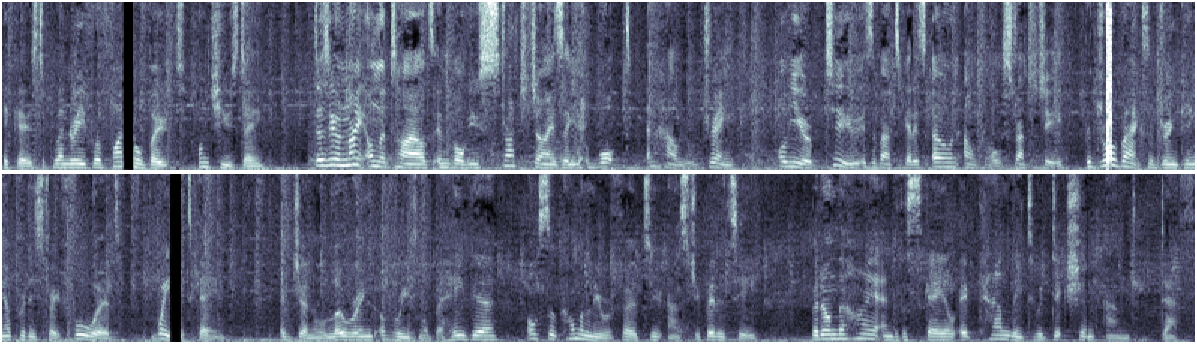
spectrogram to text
It goes to plenary for a final vote on Tuesday. Does your night on the tiles involve you strategizing what and how you'll drink? Well, Europe too is about to get its own alcohol strategy. The drawbacks of drinking are pretty straightforward. Weight gain, a general lowering of reasonable behavior, also commonly referred to as stupidity. But on the higher end of the scale, it can lead to addiction and death.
